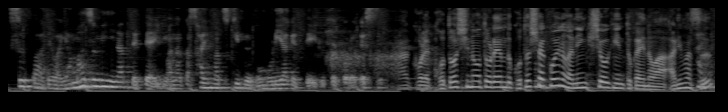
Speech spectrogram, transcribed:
スーパーでは山積みになってて今なんか歳末気分を盛り上げているところです。あこれ今年のトレンド今年はこういうのが人気商品とかいうのはあります、はい。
